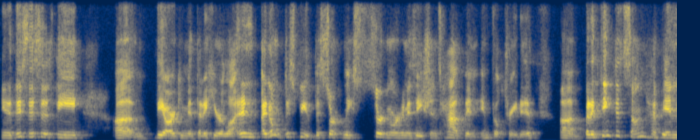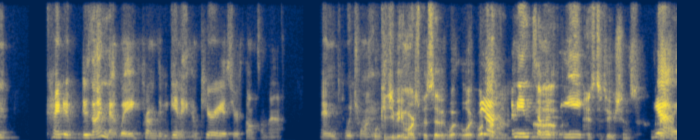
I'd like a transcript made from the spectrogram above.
You know this this is the um, the argument that I hear a lot, and I don't dispute that certainly certain organizations have been infiltrated, um, but I think that some have been kind of designed that way from the beginning. I'm curious your thoughts on that and which ones. Well, could you be more specific? What what, what yeah, kind of, I mean, some uh, of the institutions. Yeah,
